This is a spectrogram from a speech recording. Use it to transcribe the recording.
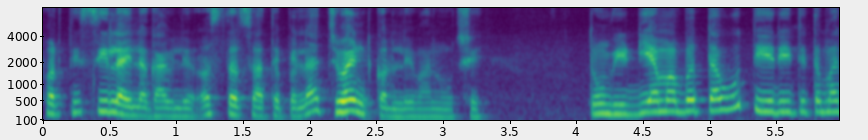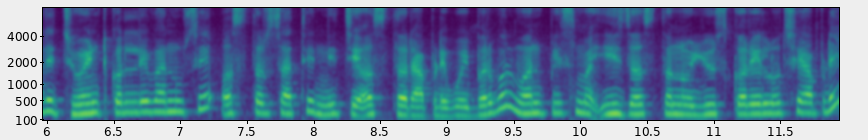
ફરતી સિલાઈ લગાવી લે અસ્તર સાથે પહેલાં જોઈન્ટ કરી લેવાનું છે. તો હું વિડીયામાં બતાવું, તે રીતે તમારે જોઈન્ટ કરી લેવાનું છે. અસ્તર સાથે નીચે અસ્તર આપણે હોય બરાબર? વન પીસમાં ઈ જ અસ્તરનો યુઝ કરેલો છે આપણે.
